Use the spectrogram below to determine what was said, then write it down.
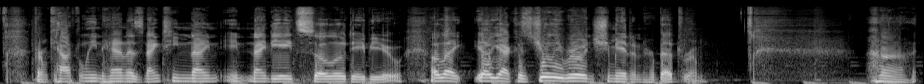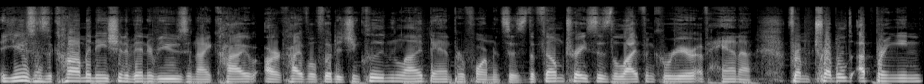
from Kathleen Hanna's 1998 solo debut. Oh, like oh yeah, because Julie Ruin she made in her bedroom. Huh. It uses a combination of interviews and archival footage, including live band performances. The film traces the life and career of Hanna from troubled upbringing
